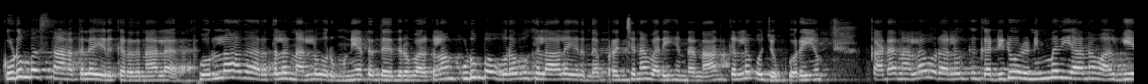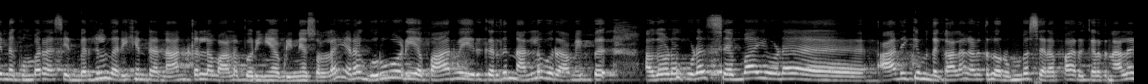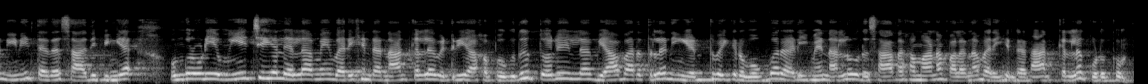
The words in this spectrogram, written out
குடும்பஸ்தானத்தில் இருக்கிறதுனால பொருளாதாரத்தில் நல்ல ஒரு முன்னேற்றத்தை எதிர்பார்க்கலாம். குடும்ப உறவுகளால் இருந்த பிரச்சனை வருகின்ற நாட்களில் கொஞ்சம் குறையும். கடனெல்லாம் ஓரளவுக்கு கட்டிட்டு ஒரு நிம்மதியான வாழ்க்கையை இந்த கும்பராசி என்பர்கள் வருகின்ற நாட்களில் வாழ போகிறீங்க அப்படின்னே சொல்ல ஏன்னா குருவோடைய பார்வை இருக்கிறது நல்ல ஒரு அமைப்பு. அதோட கூட செவ்வாயோட ஆதிக்கம் இந்த காலகட்டத்தில் ரொம்ப சிறப்பாக இருக்கிறதுனால நினைத்ததை சாதிப்பீங்க. உங்களுடைய முயற்சிகள் எல்லாமே வருகின்ற நாட்களில் வெற்றியாக போகுது. தொழிலில் வியாபாரத்தில் நீங்கள் எடுத்து வைக்கிற ஒவ்வொரு அடியுமே நல்ல ஒரு சாதகமான பலனை வருகின்ற நாட்களில் கொடுக்கும்.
